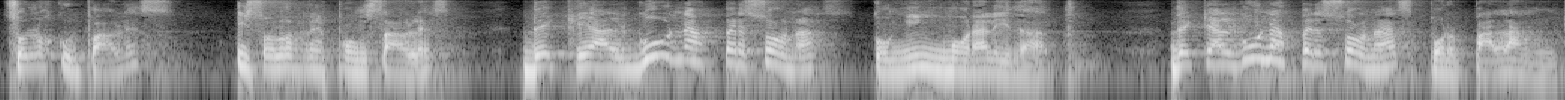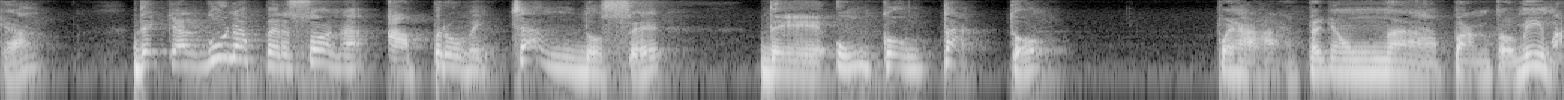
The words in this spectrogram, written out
son los culpables y son los responsables de que algunas personas con inmoralidad, de que algunas personas por palanca, de que algunas personas aprovechándose de un contacto, pues ah, tengan una pantomima,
